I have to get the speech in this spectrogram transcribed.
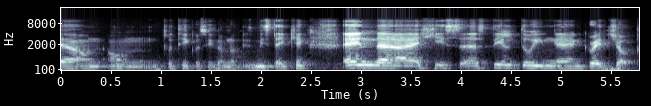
uh, on on Toticos if I'm not mistaken, and uh, he's uh, still doing a great job.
